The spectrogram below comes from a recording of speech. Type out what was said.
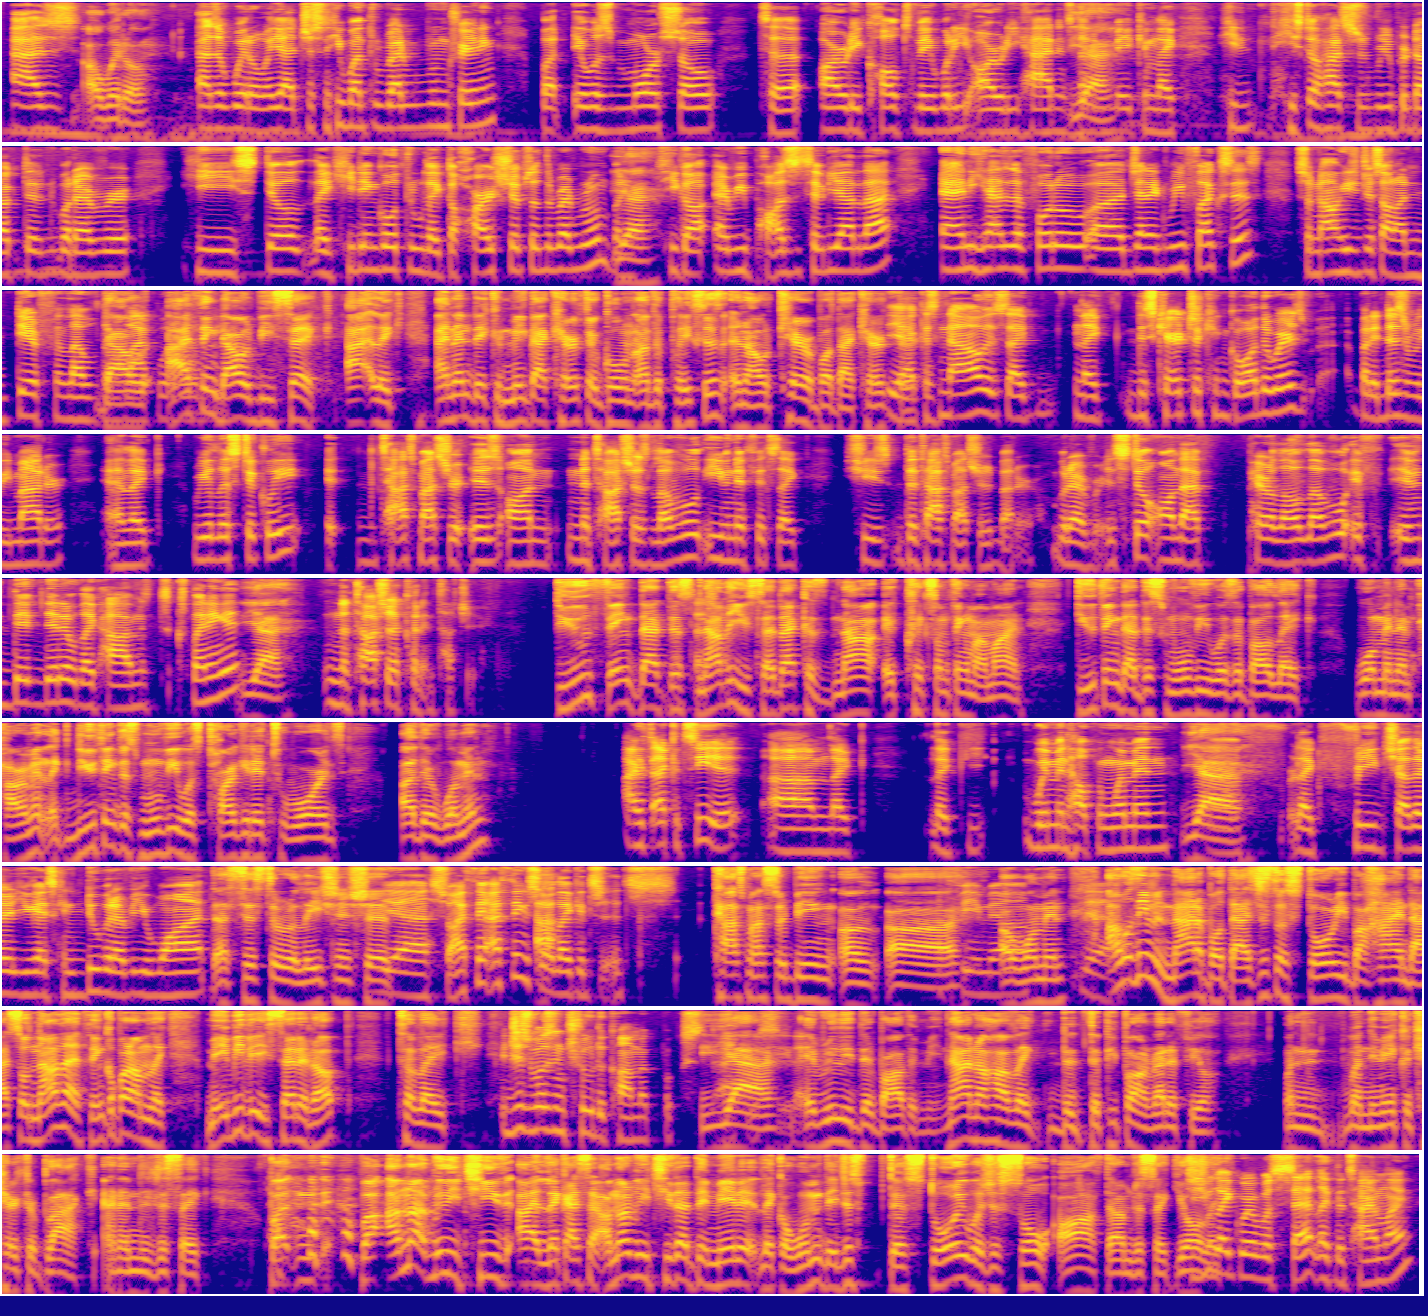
as A widow. as a widow. Yeah, just he went through red room training, but it was more so to already cultivate what he already had instead Yeah. of make him like he he still has his reproductive whatever. He still like he didn't go through like the hardships of the red room, but Yeah. he got every positivity out of that. And he has the photogenic uh, reflexes, so now he's just on a different level. Than That Black would, Widow I think that would be sick. I like, and then they could make that character go in other places, and I would care about that character. Yeah, because now it's like like this character can go other ways, but it doesn't really matter. And like realistically, it, the Taskmaster is on Natasha's level, even if it's like she's the Taskmaster is better. Whatever, it's still on that parallel level. If if they did it like how I'm explaining it, yeah. Natasha couldn't touch it. Do you think that this now that you said that because now it clicked something in my mind? Do you think that this movie was about like woman empowerment? Like, do you think this movie was targeted towards other women? I I could see it. Um, like like women helping women. Yeah. uh, f- like free each other. You guys can do whatever you want. That sister relationship. Yeah. So I think I think so. Uh, like it's it's Taskmaster being a uh, a, woman. Yeah. I wasn't even mad about that. It's just a story behind that. So now that I think about it, I'm like, maybe they set it up to like, it just wasn't true to comic books. yeah, like- it really did bother me. Now I know how like the, the people on Reddit feel when when they make a character black and then they're just like, but but I'm not really cheese. I like I said, I'm not really cheese that they made it like a woman. They just the story was just so off that I'm just like, yo, Did you like, like where it was set, like the timeline?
